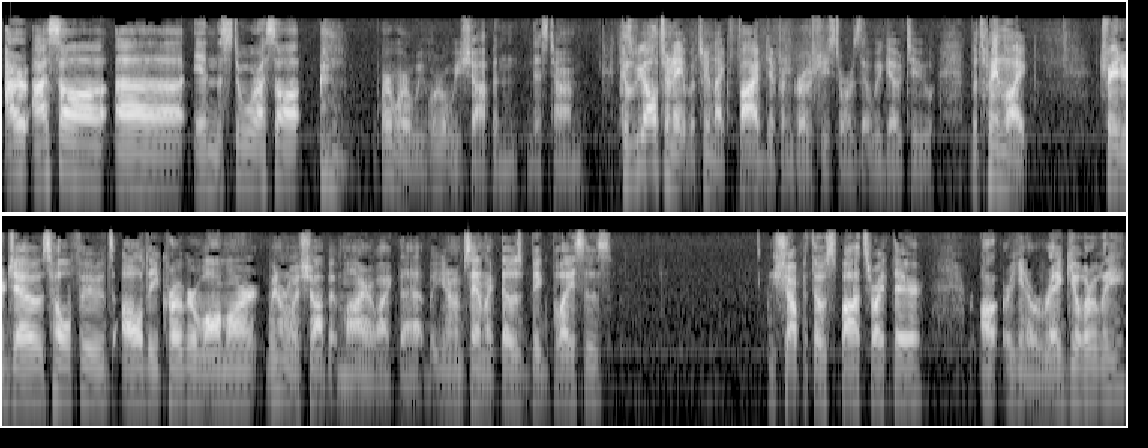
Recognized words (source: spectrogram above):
I I saw uh, in the store. I saw where were we? Where were we shopping this time? Because we alternate between like five different grocery stores that we go to. Between like Trader Joe's, Whole Foods, Aldi, Kroger, Walmart. We don't really shop at Meijer like that, but you know what I'm saying? Like those big places. We shop at those spots right there, or, you know, regularly.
